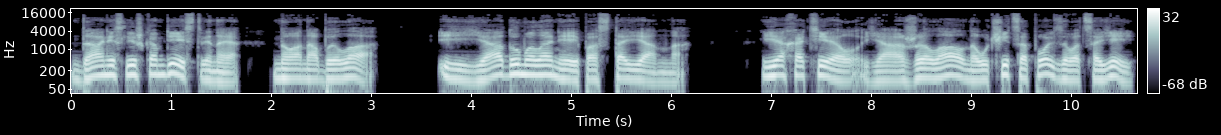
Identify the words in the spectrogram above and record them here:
да, не слишком действенная, но она была, и я думал о ней постоянно. Я хотел, я желал научиться пользоваться ей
